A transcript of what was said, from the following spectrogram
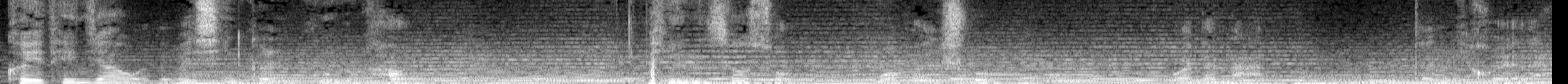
可以添加我的微信个人公众号，拼音搜索“莫凡说”，我在那里等你回来。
